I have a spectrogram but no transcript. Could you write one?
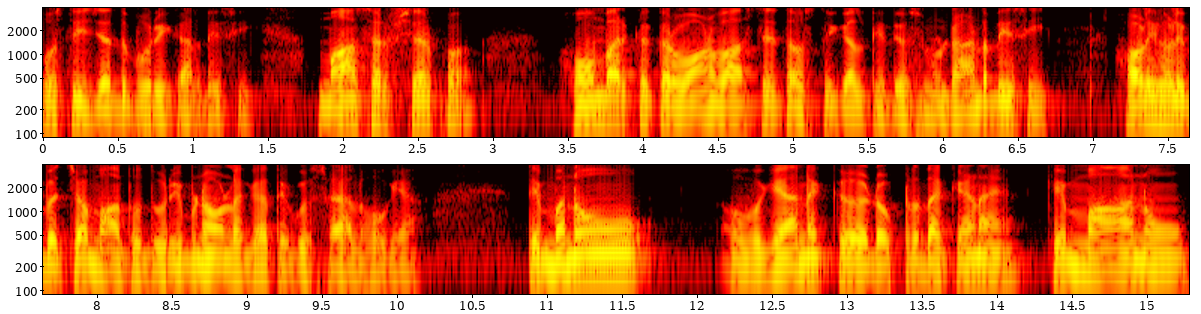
ਉਸ ਦੀ ਜਿੱਦ ਪੂਰੀ ਕਰਦੀ ਸੀ। ਮਾਂ ਸਿਰਫ ਸਿਰਫ ਹੋਮਵਰਕ ਕਰਵਾਉਣ ਵਾਸਤੇ ਤਾਂ ਉਸ ਦੀ ਗਲਤੀ ਤੇ ਉਸ ਨੂੰ ਡਾਂਟਦੀ ਸੀ। ਹੌਲੀ-ਹੌਲੀ ਬੱਚਾ ਮਾਂ ਤੋਂ ਦੂਰੀ ਬਣਾਉਣ ਲੱਗਾ ਤੇ ਗੁੱਸੈਲ ਹੋ ਗਿਆ। ਤੇ ਮਨੋ ਵਿਗਿਆਨਕ ਡਾਕਟਰ ਦਾ ਕਹਿਣਾ ਹੈ ਕਿ ਮਾਂ ਨੂੰ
